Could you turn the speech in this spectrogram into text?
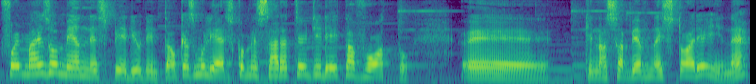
Foi mais ou menos nesse período então que as mulheres começaram a ter direito a voto é, que nós sabemos na história aí, né?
